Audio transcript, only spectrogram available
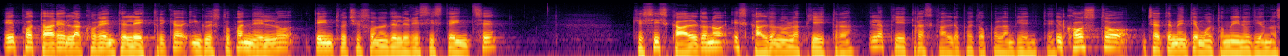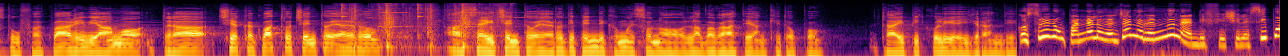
e portare la corrente elettrica in questo pannello. Dentro ci sono delle resistenze che si scaldano e scaldano la pietra e la pietra scalda poi dopo l'ambiente. Il costo certamente è molto meno di una stufa. Qua arriviamo tra circa 400 euro a 600 euro, dipende come sono lavorate anche dopo tra i piccoli e i grandi. Costruire un pannello del genere non è difficile, si può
